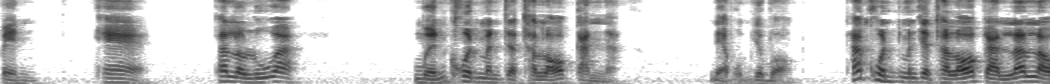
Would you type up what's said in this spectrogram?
เป็น แค่ ถ้าเรารู้ว่า เหมือนคนมันจะทะเลาะกันน่ะ เนี่ยผมจะบอก ถ้าคนมันจะทะเลาะกันแล้วเรา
